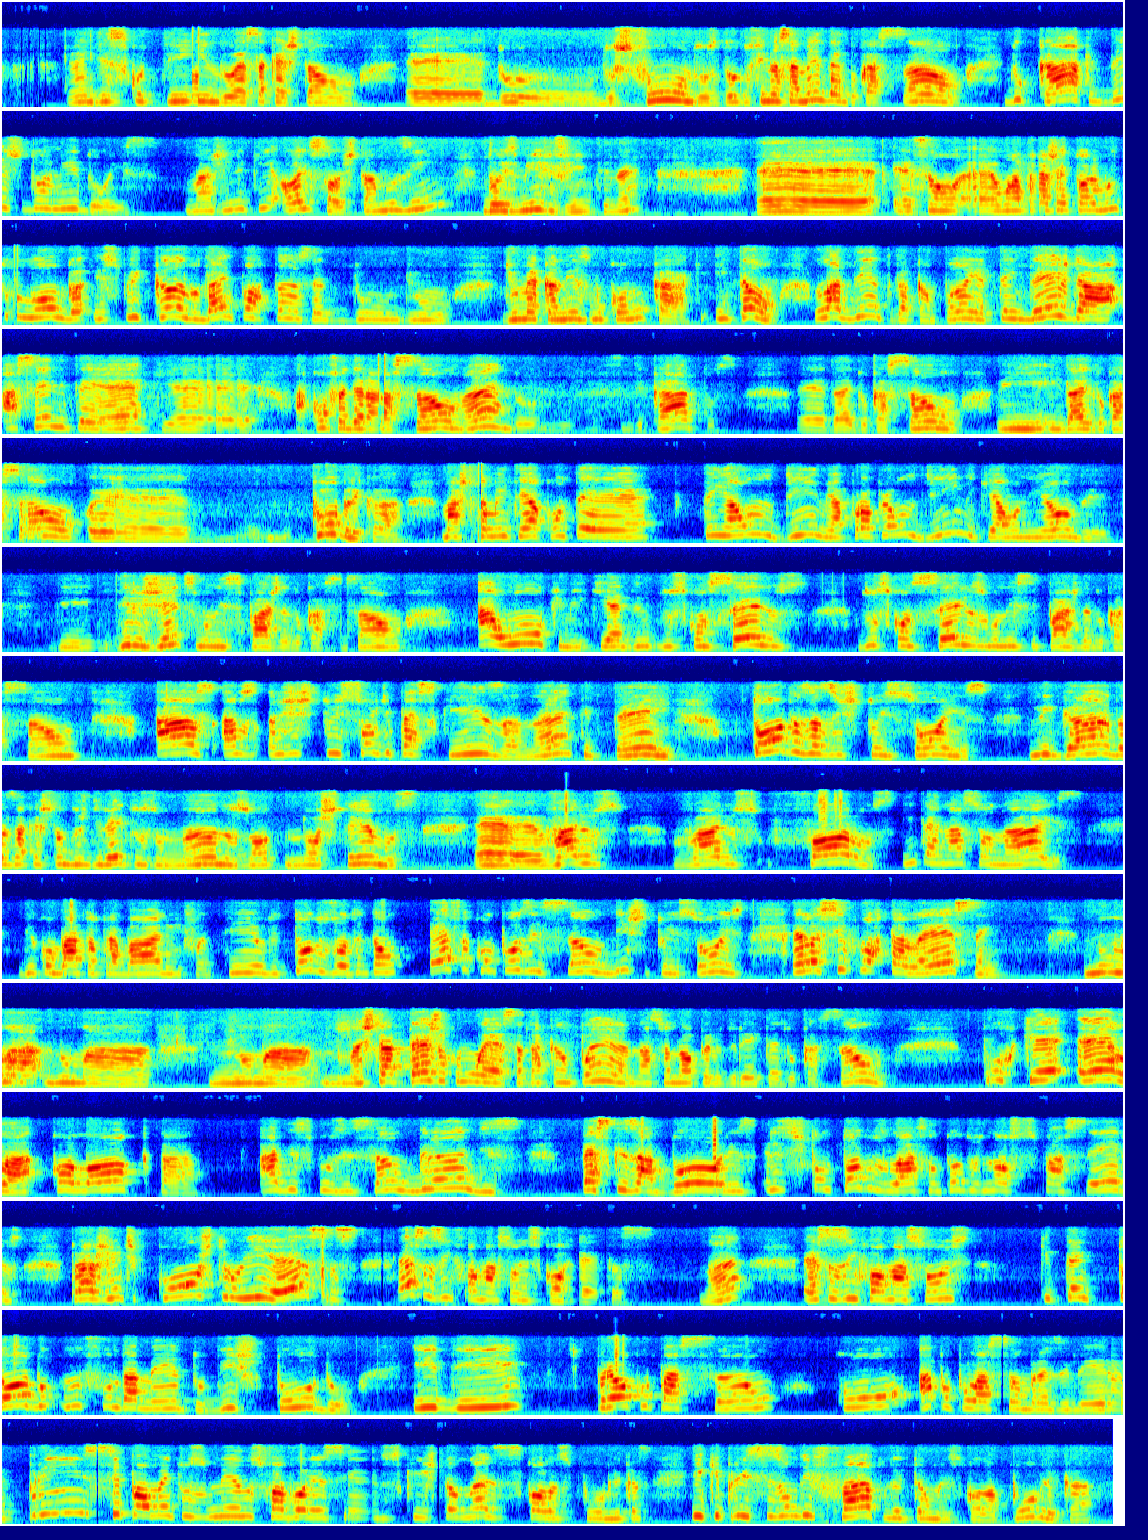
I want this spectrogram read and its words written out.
vem discutindo essa questão é, do, dos fundos, do, do, financiamento da educação, do CAC, desde 2002. Imagine que, olha só, estamos em 2020, né? É, é, são, é uma trajetória muito longa explicando da importância do, de, um, de um mecanismo como o CAC. Então, lá dentro da campanha, tem desde a, a CNTE, que é a Confederação né, do, dos Sindicatos, é, da educação e, e da educação é, pública, mas também tem a CONTE, tem a Undime, a própria Undime, que é a União de, de Dirigentes Municipais de Educação, a UNCME, que é dos conselhos dos conselhos municipais de educação, as, as, as instituições de pesquisa, né, que tem, todas as instituições ligadas à questão dos direitos humanos, nós, nós temos é, vários, vários fóruns internacionais de combate ao trabalho infantil, de todos os outros. Então, essa composição de instituições, elas se fortalecem numa, numa, numa, numa estratégia como essa da campanha nacional pelo direito à educação, porque ela coloca à disposição grandes pesquisadores, eles estão todos lá, são todos nossos parceiros, para a gente construir essas, essas informações corretas, né? essas informações que têm todo um fundamento de estudo e de preocupação com a população brasileira, principalmente os menos favorecidos que estão nas escolas públicas e que precisam de fato de ter uma escola pública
